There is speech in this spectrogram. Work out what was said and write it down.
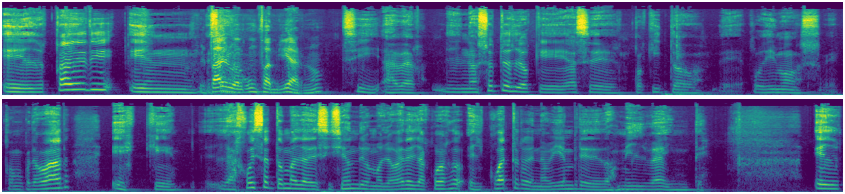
El padre en... El padre o, algún familiar, ¿no? Sí, a ver, nosotros lo que hace poquito eh, pudimos eh, comprobar es que la jueza toma la decisión de homologar el acuerdo el 4 de noviembre de 2020. El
